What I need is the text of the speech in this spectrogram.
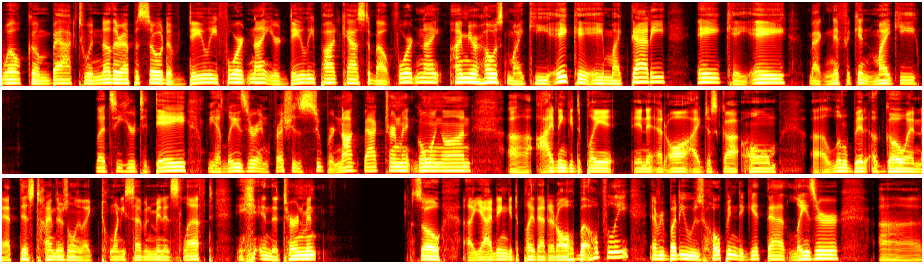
Welcome back to another episode of Daily Fortnite, your daily podcast about Fortnite. I'm your host, Mikey, aka Mike Daddy, aka Magnificent Mikey. Let's see here today. We had Lazar and Fresh's Super Knockback tournament going on. Uh, I didn't get to play it in it at all. I just got home uh, a little bit ago, and at this time, there's only like 27 minutes left in the tournament. So, uh, yeah, I didn't get to play that at all. But hopefully, everybody who's hoping to get that Lazar uh,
